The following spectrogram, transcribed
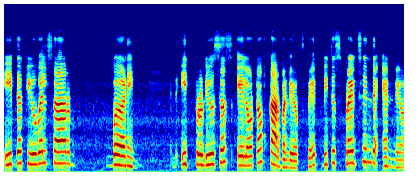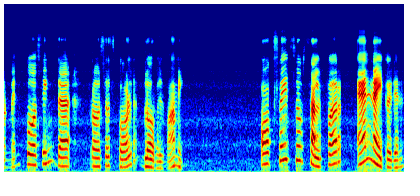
If the fuels are burning, it produces a lot of carbon dioxide which spreads in the environment causing the process called global warming. Oxides of sulfur and nitrogen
